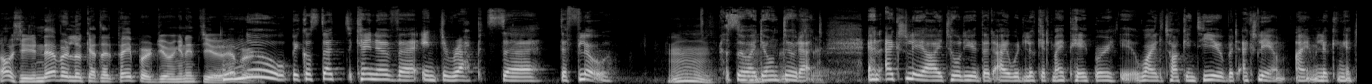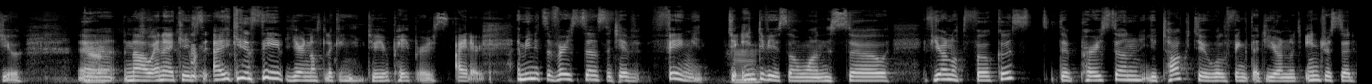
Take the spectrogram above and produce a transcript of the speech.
Oh, so you never look at that paper during an interview ever? No, because that kind of uh, interrupts uh, the flow. Mm. So mm, I don't do that. And actually, I told you that I would look at my paper uh, while talking to you, but actually, I'm, I'm looking at you. Uh, yeah. now and I can I can see you're not looking to your papers either. I mean, it's a very sensitive thing to mm. interview someone. So if you're not focused, the person you talk to will think that you're not interested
